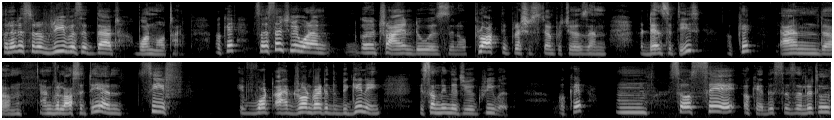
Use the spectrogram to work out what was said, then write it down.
So, let us sort of revisit that one more time. Okay. So, essentially what I am going to try and do is you know plot the pressures temperatures and densities okay, and, um, and velocity and see if, if what I had drawn right at the beginning is something that you agree with. Okay. Mm, so, say okay, this is a little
